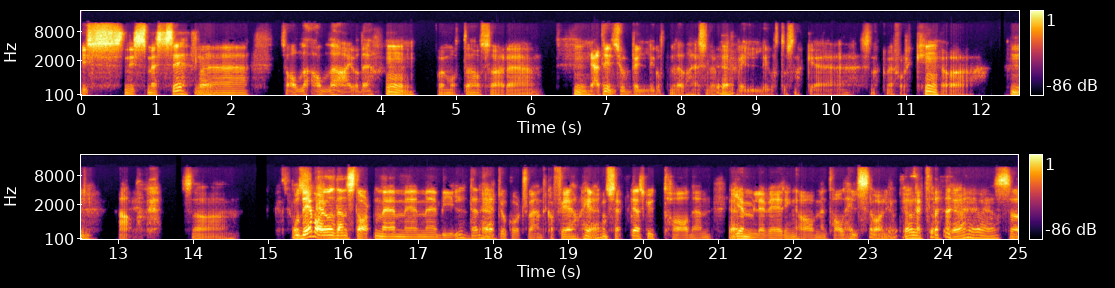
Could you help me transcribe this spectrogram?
businessmessig. Eh, så alle, alle er jo det, Mm, på en måte. Og så er det mm, Jeg trives jo veldig godt med det. da. Jeg syns det er Ja. veldig godt å snakke, snakke med folk. Mm. Og, mm. ja, så og det var jo den starten med, med, med bilen. Den het jo Coach Van Café. Hele konseptet. Jeg skulle ta den hjemlevering av mental helse, var liksom konseptet. Ja, ja, ja. Så,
